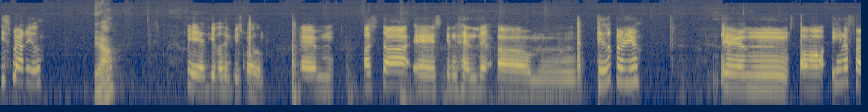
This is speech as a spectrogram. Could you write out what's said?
Ismariet. Ja. jeg lige har været hen på Ismariet. Øhm, og så øh, skal den handle om hedebølge. Øhm, og 41.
